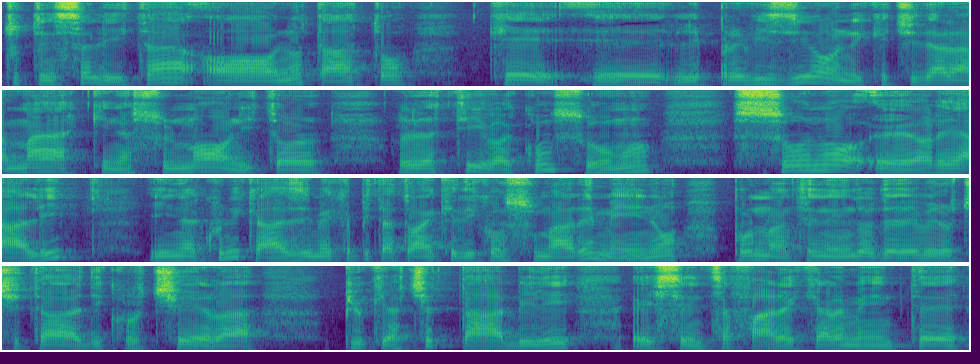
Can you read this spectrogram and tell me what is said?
tutto in salita, ho notato che eh, le previsioni che ci dà la macchina sul monitor relativa al consumo sono eh, reali. In alcuni casi mi è capitato anche di consumare meno pur mantenendo delle velocità di crociera più che accettabili e senza fare chiaramente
